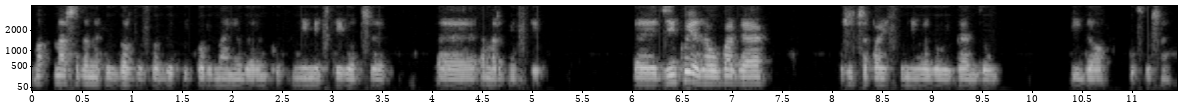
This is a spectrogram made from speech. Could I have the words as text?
No, nasz rynek jest bardzo słaby w porównaniu do rynków niemieckiego czy e, amerykańskiego. E, dziękuję za uwagę. Życzę Państwu miłego weekendu i do usłyszenia.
